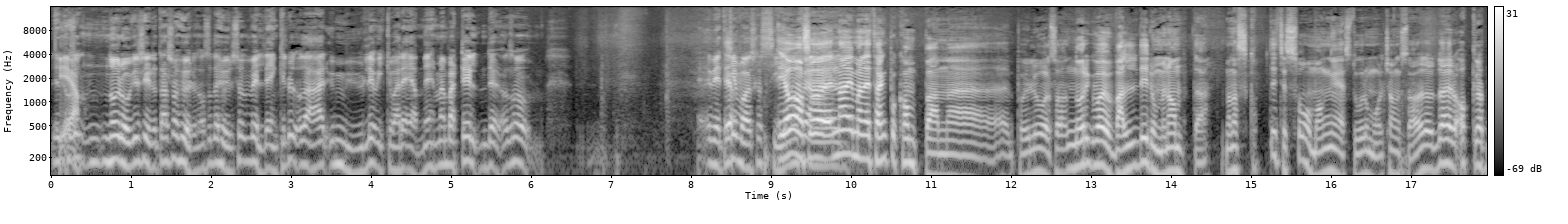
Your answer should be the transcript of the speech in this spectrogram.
Altså, når Roger sier dette, så høres altså, det høres jo veldig enkelt ut, og det er umulig å ikke være enig. Men Bertil, det, altså jeg vet ikke ja. hva jeg skal si. Ja, altså, jeg... Nei, men jeg tenker på kampen eh, på Ullevål. Norge var jo veldig dominante. Men de skapte ikke så mange store målsjanser. Da, da er det akkurat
